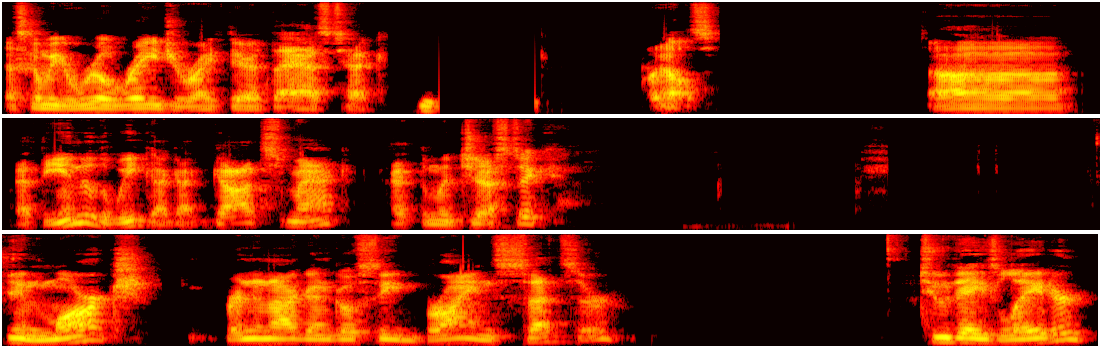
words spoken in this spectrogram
that's gonna be a real rager right there at the Aztec. What else? Uh, at the end of the week, I got Godsmack at the Majestic. In March, Brendan and I are going to go see Brian Setzer Two days later,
